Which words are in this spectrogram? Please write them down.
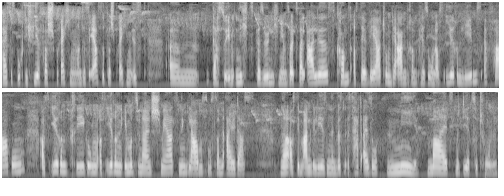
heißt das Buch Die vier Versprechen. Und das erste Versprechen ist, ähm, dass du eben nichts persönlich nehmen sollst, weil alles kommt aus der Wertung der anderen Person, aus ihren Lebenserfahrungen, aus ihren Prägungen, aus ihren emotionalen Schmerzen, den Glaubensmustern, all das. Ne, aus dem angelesenen Wissen. Es hat also niemals mit dir zu tun,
